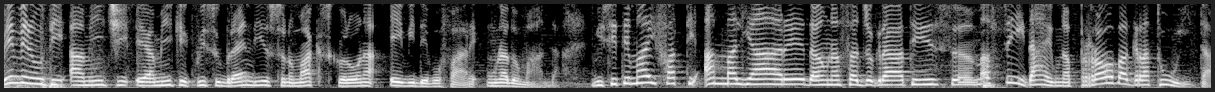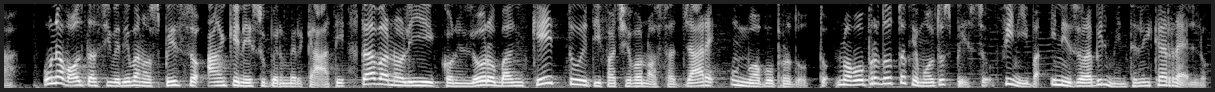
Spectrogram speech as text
Benvenuti amici e amiche qui su Brand, io sono Max Corona e vi devo fare una domanda. Vi siete mai fatti ammaliare da un assaggio gratis? Ma sì, dai, una prova gratuita. Una volta si vedevano spesso anche nei supermercati, stavano lì con il loro banchetto e ti facevano assaggiare un nuovo prodotto, nuovo prodotto che molto spesso finiva inesorabilmente nel carrello.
